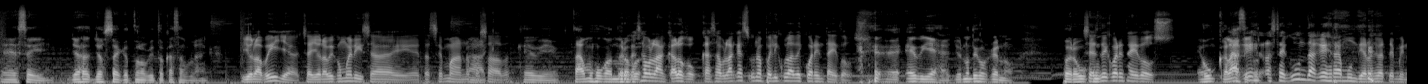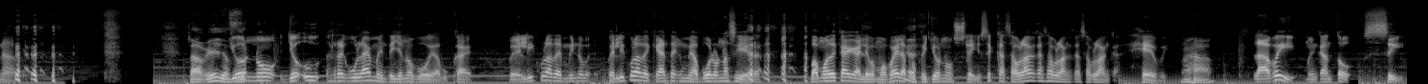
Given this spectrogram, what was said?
Eh, sí, yo, yo sé que tú no has visto Casablanca. Yo la vi ya. O sea, yo la vi con Melissa eh, esta semana Ah, pasada. Qué bien. Estábamos jugando. Pero una- Casablanca, loco, Casablanca es una película de 42. es vieja, yo no digo que no. Pero es de 42. es un La, clásico. guerra- la Segunda Guerra Mundial no se ha terminado. Está bien, yo, Yo sé. no, yo uh, regularmente yo no voy a buscar películas de, 19 películas de que antes que mi abuelo naciera. vamos a descargarle, vamos a verla, porque yo no sé. Yo sé Casablanca, Casablanca, Casablanca, heavy. Ajá. La vi, me encantó, sí.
